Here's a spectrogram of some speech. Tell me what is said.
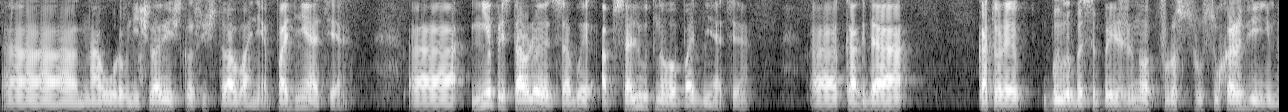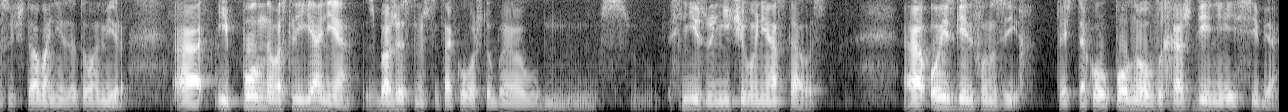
э, на уровне человеческого существования поднятие э, не представляет собой абсолютного поднятия, когда, которое было бы сопряжено просто с ухождением и существованием из этого мира – и полного слияния с божественностью такого, чтобы снизу ничего не осталось. А, Ойсгейн фунзих, то есть такого полного выхождения из себя.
